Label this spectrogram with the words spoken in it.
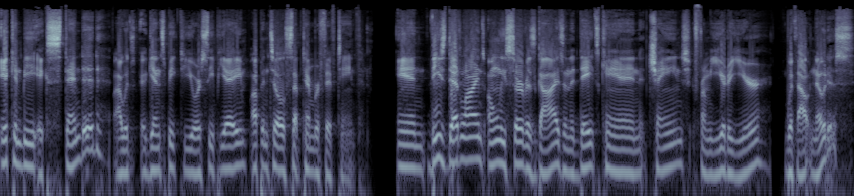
it can be extended. I would again speak to your CPA up until September 15th. And these deadlines only serve as guides, and the dates can change from year to year without notice.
